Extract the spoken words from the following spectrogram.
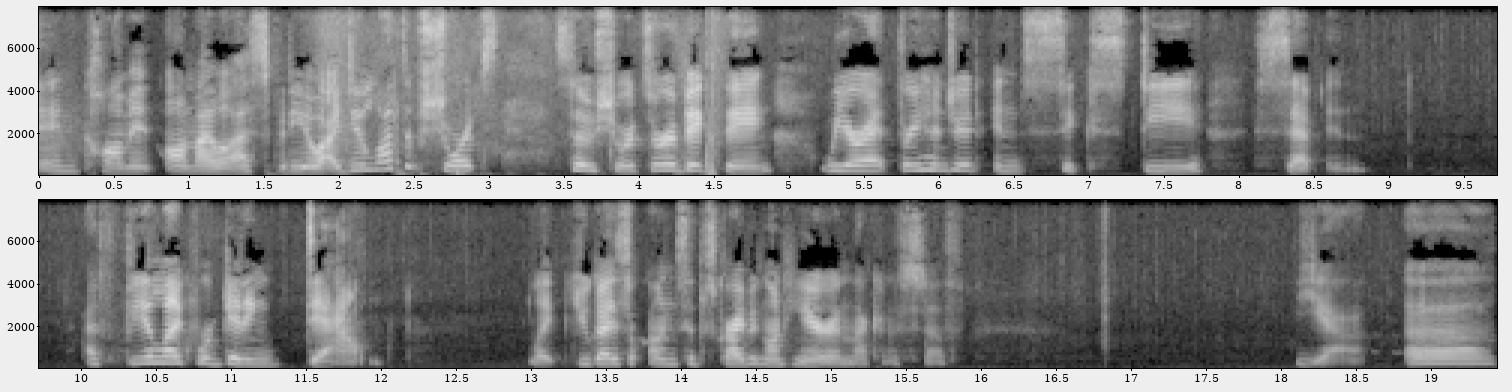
and comment on my last video. I do lots of shorts, so shorts are a big thing. We are at 367. I feel like we're getting down. Like, you guys are unsubscribing on here and that kind of stuff. Yeah. Uh.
